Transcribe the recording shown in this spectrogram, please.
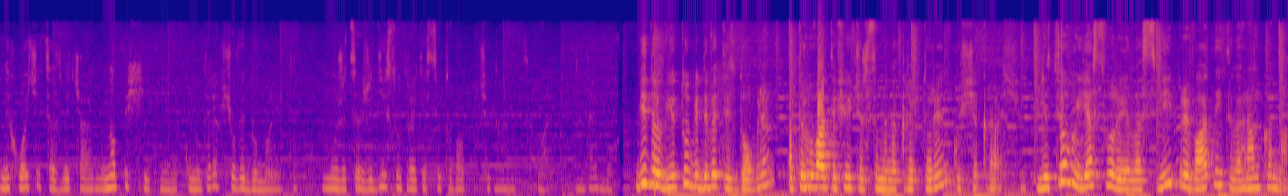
Не хочеться, звичайно. Напишіть мені в коментарях, що ви думаєте. Може, це вже дійсно третя світова починається. Ой, Відео в Ютубі дивитись добре, а торгувати фьючерсами на крипторинку ще краще. Для цього я створила свій приватний телеграм-канал,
